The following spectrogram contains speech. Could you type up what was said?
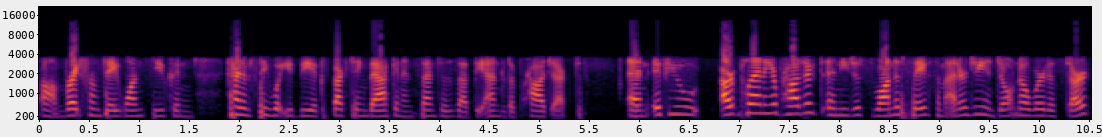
um, right from day one so you can kind of see what you'd be expecting back in incentives at the end of the project. And if you aren't planning a project and you just want to save some energy and don't know where to start,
